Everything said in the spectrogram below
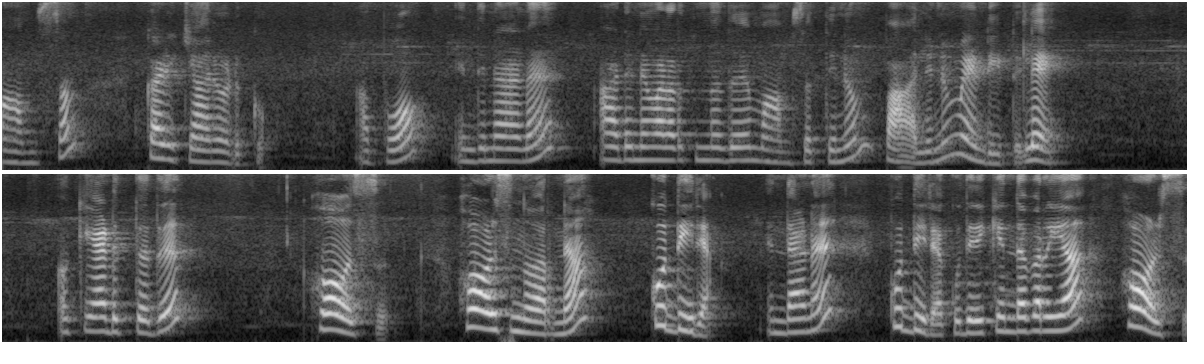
മാംസം കഴിക്കാനും എടുക്കും. അപ്പോൾ എന്തിനാണ് ആടിനെ വളർത്തുന്നത്? മാംസത്തിനും പാലിനും വേണ്ടിയിട്ട് അല്ലേ ഓക്കെ അടുത്തത് ഹോഴ്സ് ഹോഴ്സ് എന്ന് പറഞ്ഞാൽ കുതിര. എന്താണ്? കുതിര. കുതിരയ്ക്ക് എന്താ പറയുക ഹോഴ്സ്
